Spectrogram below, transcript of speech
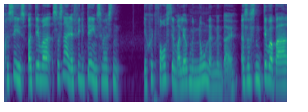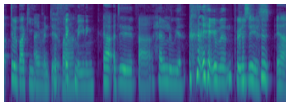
præcis. Og det var, så snart jeg fik ideen, så var jeg sådan, jeg kunne ikke forestille mig at lave det med nogen anden end dig. Altså sådan, det var bare, det ville bare give Ej, men det er perfekt bare- mening. ja, og det er bare halleluja. Amen. Preach. Præcis, ja.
